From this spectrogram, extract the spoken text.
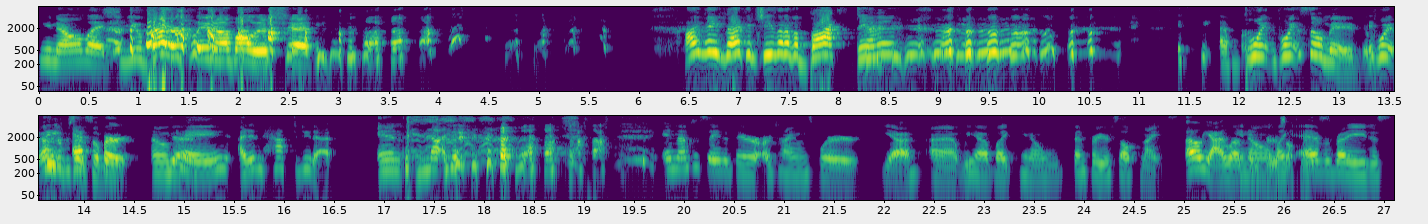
you know like you better clean up all this shit I made mac and cheese out of a box. Damn it! it's the effort point point still made. It's the hundred percent still made. effort, Okay, I didn't have to do that, and not and not to say that there are times where yeah, uh, we have like you know fend for yourself nights. Oh yeah, I love you know, like nights. everybody just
